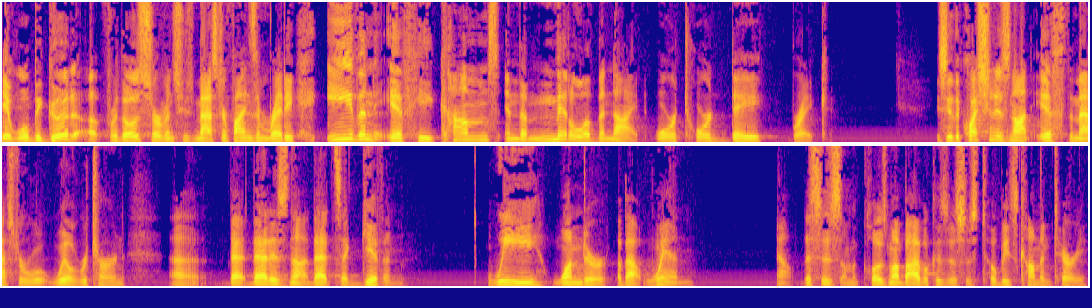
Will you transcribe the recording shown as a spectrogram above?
It will be good uh, for those servants whose master finds them ready, even if he comes in the middle of the night or toward daybreak. You see, the question is not if the master will return. Uh, that, that is not, that's a given. We wonder about when. Now, this is, I'm going to close my Bible because this is Toby's commentary.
